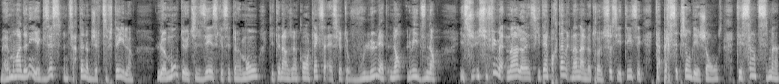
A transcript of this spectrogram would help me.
Mais à un moment donné, il existe une certaine objectivité, là. Le mot que tu as utilisé, est-ce que c'est un mot qui était dans un contexte, est-ce que tu as voulu Non, lui, il dit non. Il, suffit maintenant, là, ce qui est important maintenant dans notre société, c'est ta perception des choses, tes sentiments,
